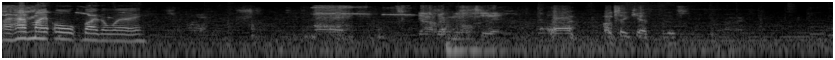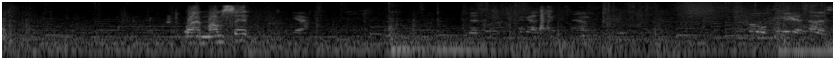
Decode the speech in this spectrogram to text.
I have my ult, by the way. Um, you're not bringing me today. Uh, I'll take care of this. Why, mom said? Yeah. I got some time. Oh, okay, that's how it's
